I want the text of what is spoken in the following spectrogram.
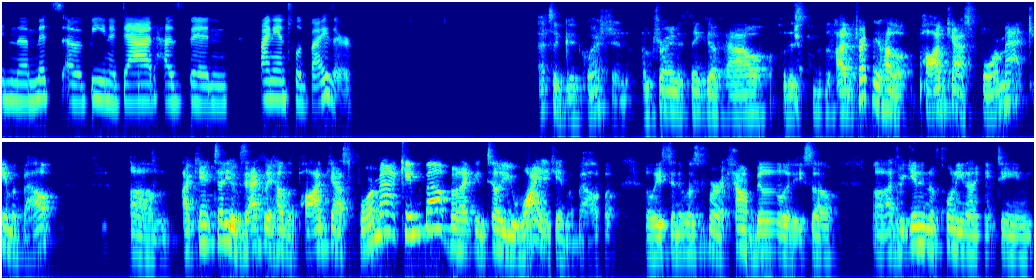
in the midst of being a dad, husband, financial advisor? That's a good question. I'm trying to think of how this. I'm trying to think of how the podcast format came about. Um, I can't tell you exactly how the podcast format came about, but I can tell you why it came about, at least, and it was for accountability. So, uh, at the beginning of 2019,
